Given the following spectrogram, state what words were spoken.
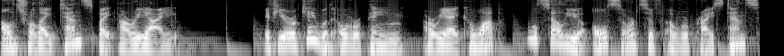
Ultralight Tents by REI. If you're okay with overpaying, REI Co-op will sell you all sorts of overpriced tents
